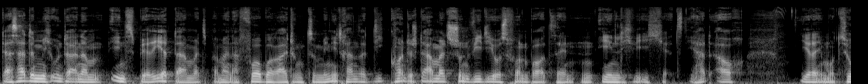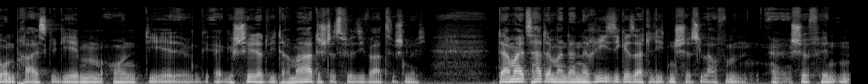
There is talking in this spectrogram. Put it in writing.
Das hatte mich unter anderem inspiriert damals bei meiner Vorbereitung zum Mini-Transat. Die konnte damals schon Videos von Bord senden, ähnlich wie ich jetzt. Die hat auch ihre Emotionen preisgegeben und die äh, geschildert, wie dramatisch das für sie war zwischendurch. Damals hatte man dann eine riesige Satellitenschüssel auf dem äh, Schiff hinten.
